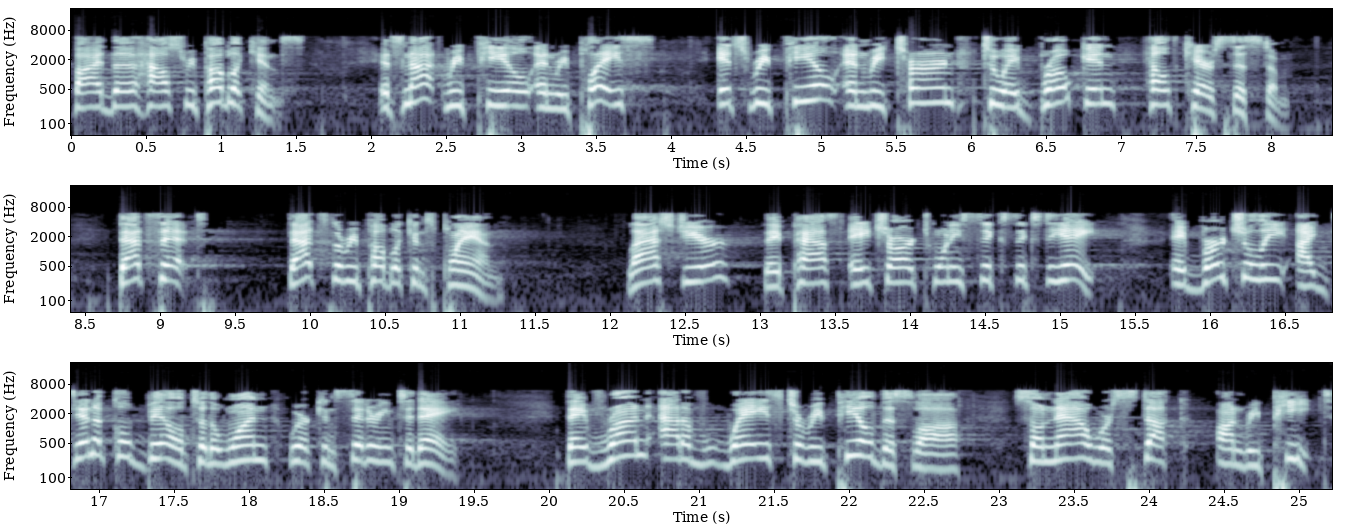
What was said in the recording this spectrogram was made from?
by the House Republicans. It's not repeal and replace, it's repeal and return to a broken health care system. That's it. That's the Republicans' plan. Last year, they passed H.R. 2668, a virtually identical bill to the one we're considering today. They've run out of ways to repeal this law, so now we're stuck on repeat.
